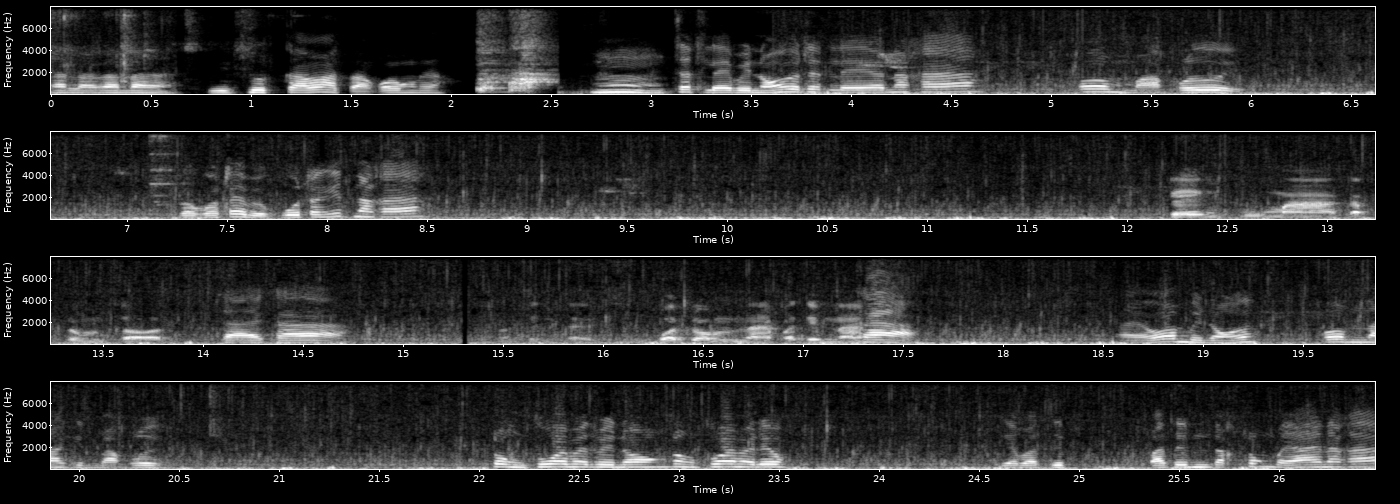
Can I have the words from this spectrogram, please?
นั่นแหละนั่นแหละดีชุดก้าว่าตากล้องเนี่ยอืมเสร็จแล้วไปน้อยก็เสร็จแล้วนะคะก็หมักเลย เราก็ใส่แบบกูตะคิดนะคะ เกงปูมากับต้มซอสจ่ายค่ะ มันเป็นแต่บัวต้มนะประเด็นนะค่ะไอ้อ้อมไปน้อยอ้อมน่ากินมากเลยส่งถ้วยมาไปน้องส่งถ้วยมาเร็วเดี๋ยวปาติบปาติมดักส่งไปให้นะคะ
